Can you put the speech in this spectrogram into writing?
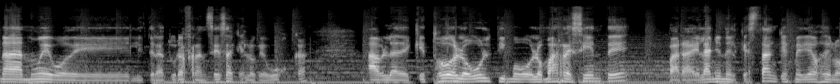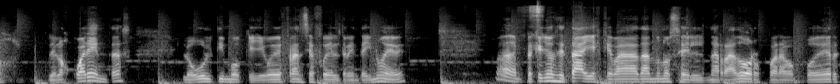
nada nuevo de literatura francesa, que es lo que busca. Habla de que todo lo último o lo más reciente para el año en el que están, que es mediados de los, de los 40, lo último que llegó de Francia fue el 39 pequeños detalles que va dándonos el narrador para poder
